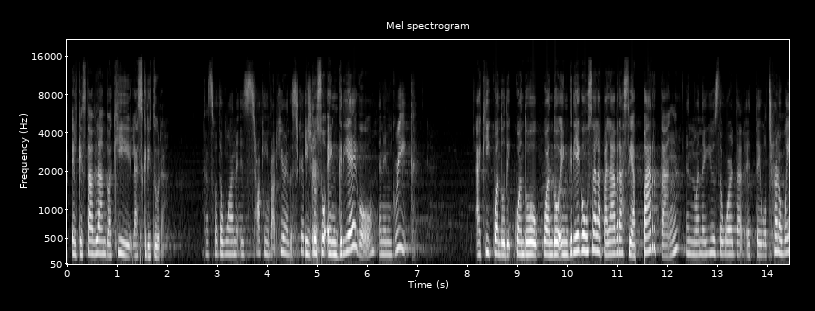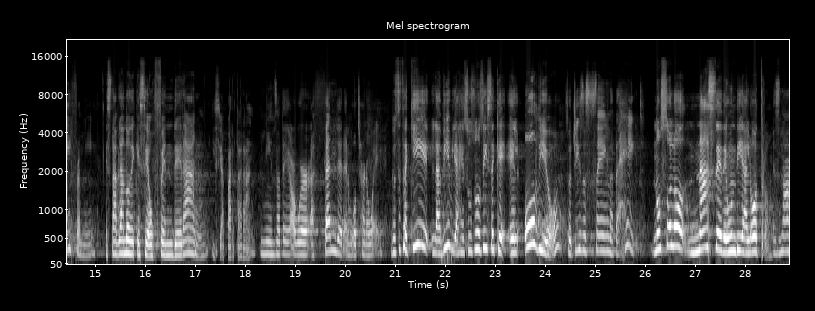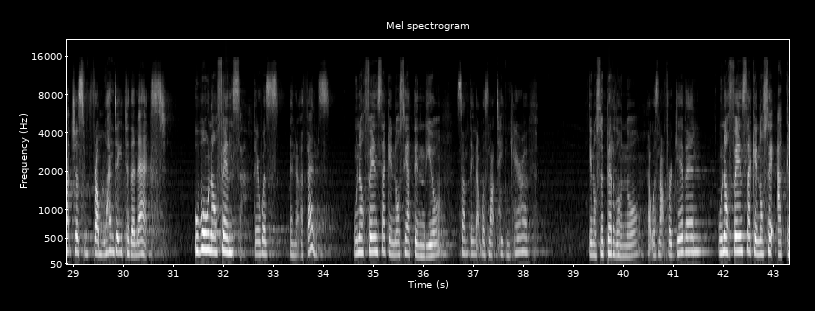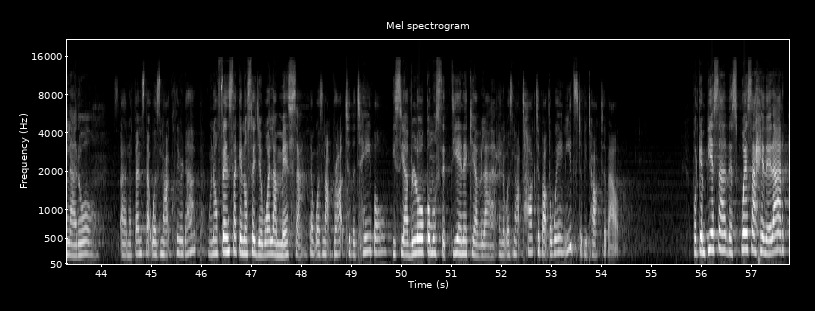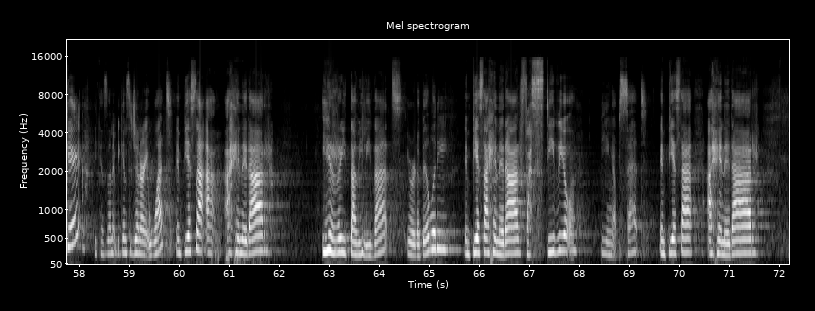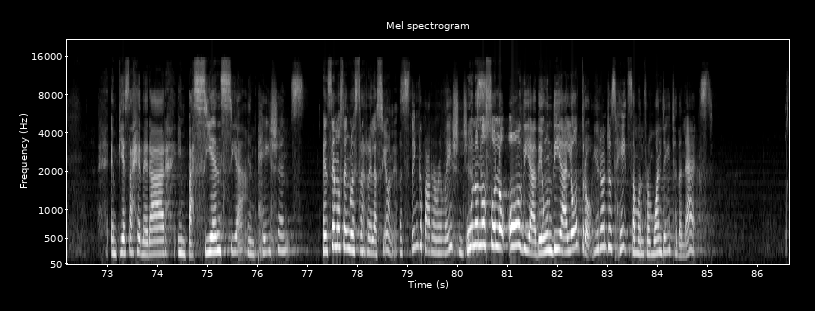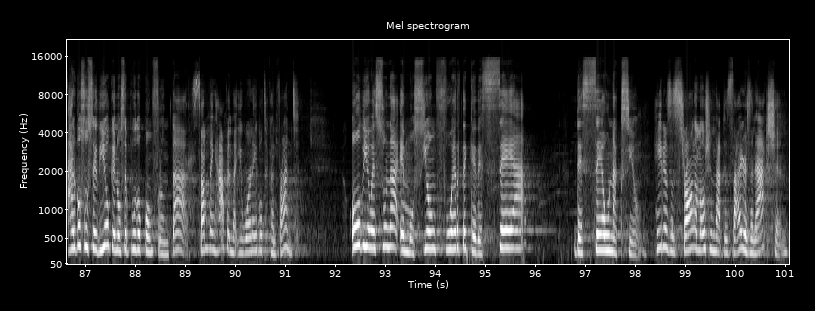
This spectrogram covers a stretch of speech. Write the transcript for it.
El que está hablando aquí la escritura. That's what the one is talking about here in the scripture. Incluso en griego, and in Greek, aquí cuando, di- cuando, cuando en griego usa la palabra se apartan, and when they use the word that it, they will turn away from me, está hablando de que se ofenderán y se apartarán. it means that they are were offended and will turn away. Entonces aquí la Biblia, Jesús nos dice que el odio So Jesus is saying that the hate no solo nace de un día al otro. is not just from one day to the next. Hubo una ofensa, There was an offense, una ofensa que no se atendió, something that was not taken care of, que no se perdonó, that was not forgiven, una ofensa que no se aclaró, an offense that was not cleared up, una ofensa que no se llevó a la mesa. That was not brought to the table, y se habló como se tiene que hablar. and it was not talked about the way it needs to be talked about. Porque empieza después a generar qué? Because then it begins to generate what? Empieza a, a generar irritabilidad, Irritability, empieza a generar fastidio, being upset, empieza a generar empieza a generar impaciencia. impatience. Pensemos en nuestras relaciones. Let's think about our relationships. Uno no solo odia de un día al otro. You don't just hate someone from one day to the next. Algo sucedió que no se pudo confrontar. Something happened that you weren't able to confront. Odio es una emoción fuerte que desea desea una acción. Hate is a strong emotion that desires an action.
